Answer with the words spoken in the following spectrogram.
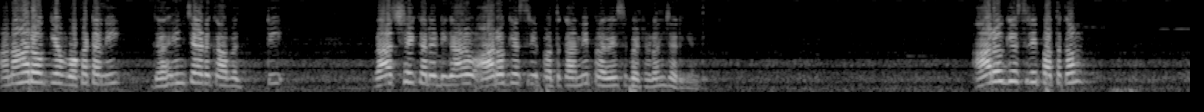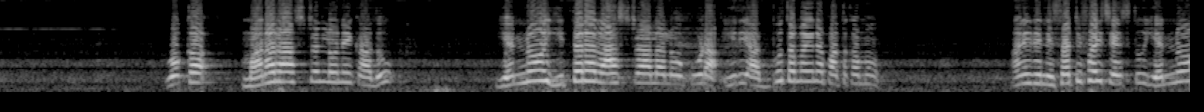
అనారోగ్యం ఒకటని గ్రహించాడు కాబట్టి రాజశేఖర రెడ్డి గారు ఆరోగ్యశ్రీ పథకాన్ని ప్రవేశపెట్టడం జరిగింది. ఆరోగ్యశ్రీ పథకం ఒక్క మన రాష్ట్రంలోనే కాదు ఎన్నో ఇతర రాష్ట్రాలలో కూడా ఇది అద్భుతమైన పథకము అని దీన్ని సర్టిఫై చేస్తూ ఎన్నో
